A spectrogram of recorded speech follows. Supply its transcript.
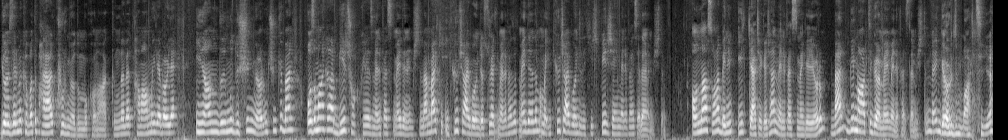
gözlerimi kapatıp hayal kurmuyordum bu konu hakkında ve tamamıyla böyle inandığımı düşünmüyorum. Çünkü ben o zamana kadar birçok kez manifest etmeyi denemiştim. Ben belki 2-3 ay boyunca sürekli manifest etmeyi denedim ama 2-3 ay boyunca da hiçbir şeyi manifest edememiştim. Ondan sonra benim ilk gerçekleşen manifestime geliyorum. Ben bir martı görmeyi manifestlemiştim ve gördüm martıyı.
